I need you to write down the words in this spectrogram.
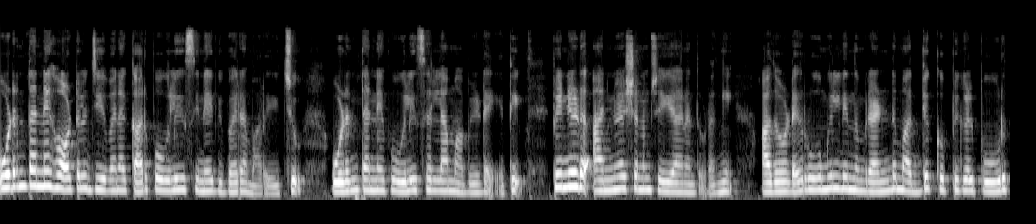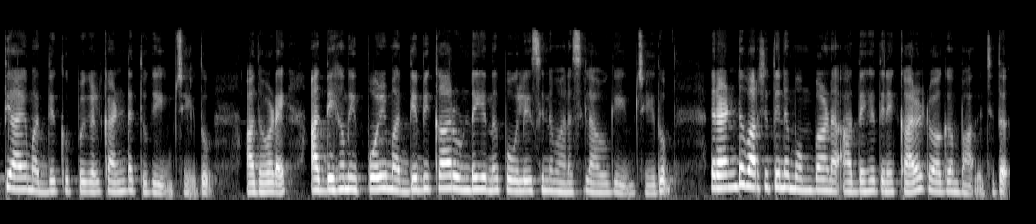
ഉടൻ തന്നെ ഹോട്ടൽ ജീവനക്കാർ പോലീസിനെ വിവരം അറിയിച്ചു. ഉടൻ തന്നെ പോലീസെല്ലാം അവിടെ എത്തി. പിന്നീട് അന്വേഷണം ചെയ്യാനും തുടങ്ങി. അതോടെ റൂമിൽ നിന്നും രണ്ട് മദ്യക്കുപ്പികൾ പൂർത്തിയായ മദ്യക്കുപ്പികൾ കണ്ടെത്തുകയും ചെയ്തു. അതോടെ അദ്ദേഹം ഇപ്പോഴും മദ്യപിക്കാറുണ്ട് എന്ന് പോലീസിന് മനസ്സിലാവുകയും ചെയ്തു. രണ്ട് വർഷത്തിന് മുമ്പാണ് അദ്ദേഹത്തിന് കരൾ രോഗം ബാധിച്ചത്.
